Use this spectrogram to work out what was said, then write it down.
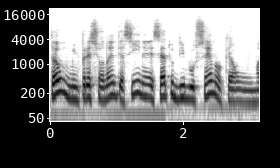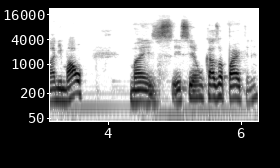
tão impressionante assim, né? Exceto o Debo Samuel, que é um animal, mas esse é um caso à parte, né?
